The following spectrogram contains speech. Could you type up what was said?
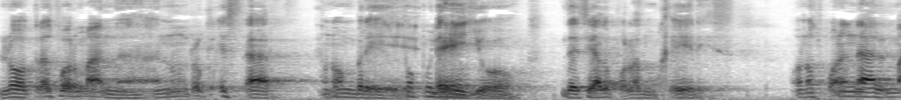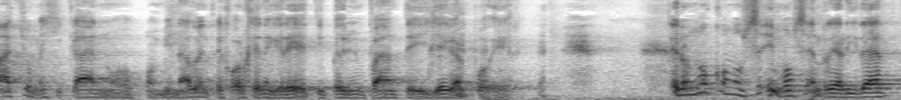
lo transforman en un rockstar, un hombre bello, deseado por las mujeres o nos ponen al macho mexicano combinado entre Jorge Negrete y Pedro Infante y llega al poder. Pero no conocemos en realidad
